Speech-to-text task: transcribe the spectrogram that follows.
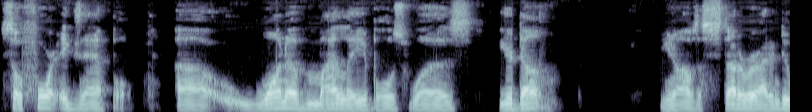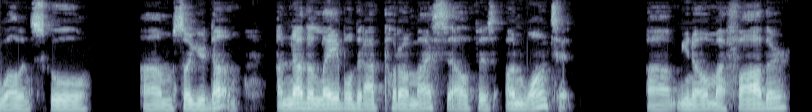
so for example, uh, one of my labels was "you're dumb." You know, I was a stutterer. I didn't do well in school, um, so you're dumb. Another label that I put on myself is unwanted. Um, you know, my father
